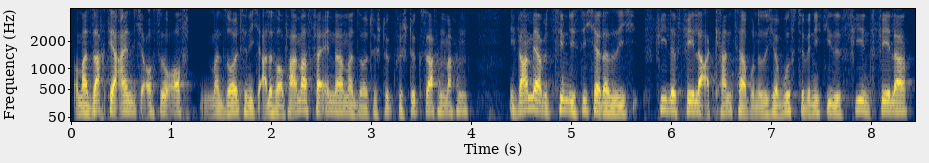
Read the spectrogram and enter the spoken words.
und man sagt ja eigentlich auch so oft, man sollte nicht alles auf einmal verändern, man sollte Stück für Stück Sachen machen. Ich war mir aber ziemlich sicher, dass ich viele Fehler erkannt habe und dass ich auch wusste, wenn ich diese vielen Fehler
